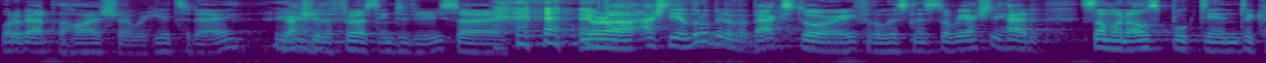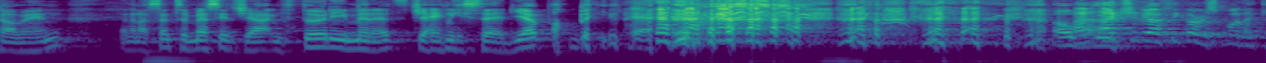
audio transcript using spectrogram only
What about the Hire Show? We're here today. You're Yeah. actually the first interview, so you're uh, actually a little bit of a backstory for the listeners. So we actually had someone else booked in to come in, and then I sent a message out. In 30 minutes, Jamie said, "Yep, I'll be there." I'll be- actually, I think I responded.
